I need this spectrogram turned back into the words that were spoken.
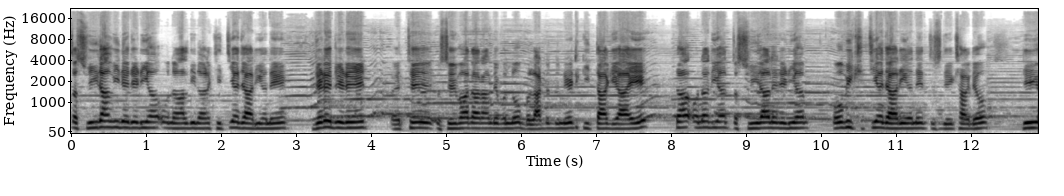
ਤਸਵੀਰਾਂ ਵੀ ਨੇ ਜਿਹੜੀਆਂ ਉਹ ਨਾਲ ਦੀ ਨਾਲ ਖਿੱਚੀਆਂ ਜਾ ਰਹੀਆਂ ਨੇ। ਜਿਹੜੇ ਜਿਹੜੇ ਇੱਥੇ ਸੇਵਾਦਾਰਾਂ ਦੇ ਵੱਲੋਂ ਬਲੱਡ ਡੋਨੇਟ ਕੀਤਾ ਗਿਆ ਏ, ਤਾਂ ਉਹਨਾਂ ਦੀਆਂ ਤਸਵੀਰਾਂ ਨੇ ਜਿਹੜੀਆਂ ਉਹ ਵੀ ਖਿੱਚੀਆਂ ਜਾ ਰਹੀਆਂ ਨੇ। ਤੁਸੀਂ ਦੇਖ ਸਕਦੇ ਹੋ ਕਿ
